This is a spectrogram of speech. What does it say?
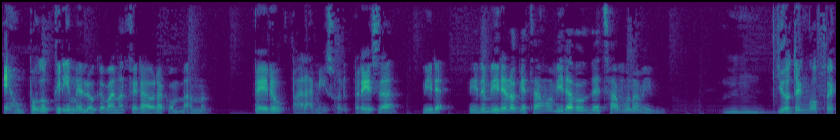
es un poco crimen lo que van a hacer ahora con Batman. Pero para mi sorpresa, mira, mira, mira lo que estamos, mira dónde estamos ahora mismo. Mm, yo tengo fe.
